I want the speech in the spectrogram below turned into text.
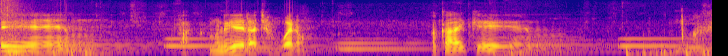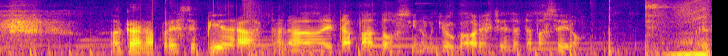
eh, fuck, me olvidé del hacha. Bueno, acá hay que, acá no aparece piedra hasta la etapa 2, si no me equivoco. Ahora estoy en la etapa 0. Que es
